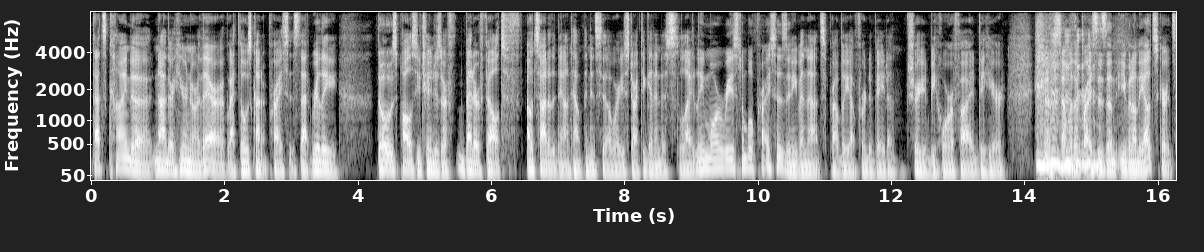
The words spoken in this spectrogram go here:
that's kind of neither here nor there at those kind of prices. That really those policy changes are better felt outside of the downtown peninsula where you start to get into slightly more reasonable prices and even that's probably up for debate. I'm sure you'd be horrified to hear you know, some of the prices on, even on the outskirts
